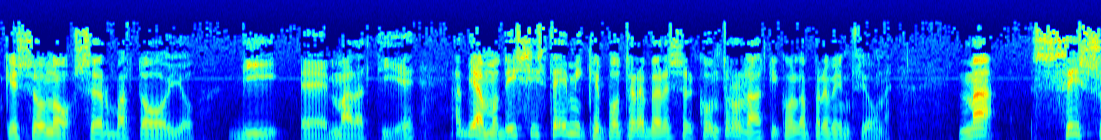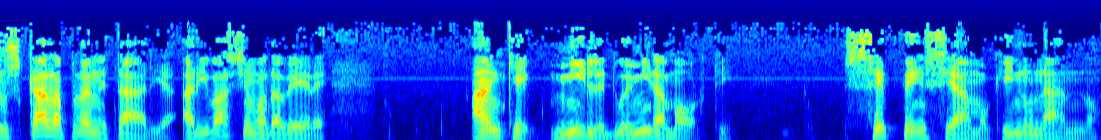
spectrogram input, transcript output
che sono serbatoio di eh, malattie, abbiamo dei sistemi che potrebbero essere controllati con la prevenzione. Ma se su scala planetaria arrivassimo ad avere anche 1000-2000 morti, se pensiamo che in un anno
